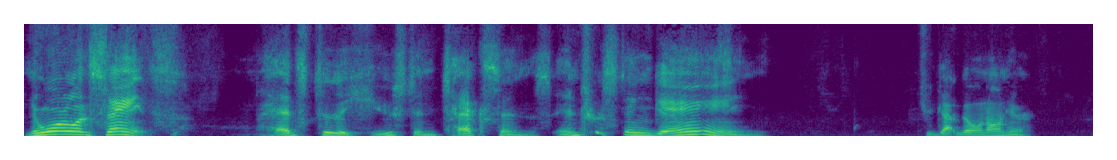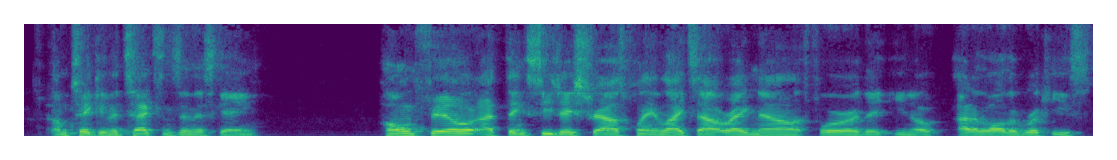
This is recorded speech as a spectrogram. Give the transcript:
New Orleans Saints heads to the Houston Texans. Interesting game. What you got going on here? I'm taking the Texans in this game. Home field, I think CJ Stroud's playing lights out right now for the, you know, out of all the rookies.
